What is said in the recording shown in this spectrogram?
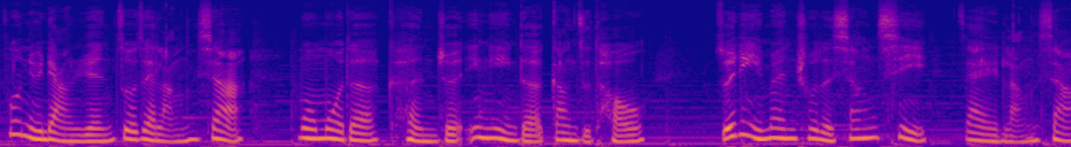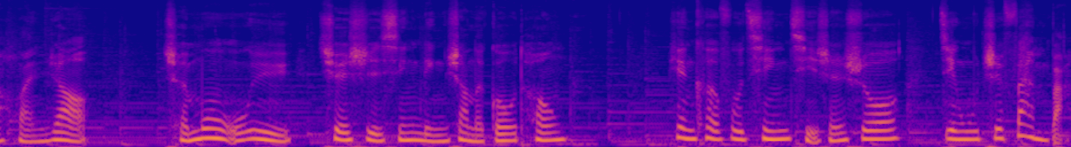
父女两人坐在廊下，默默地啃着硬硬的杠子头，嘴里漫出的香气在廊下环绕，沉默无语，却是心灵上的沟通。片刻，父亲起身说：“进屋吃饭吧。”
